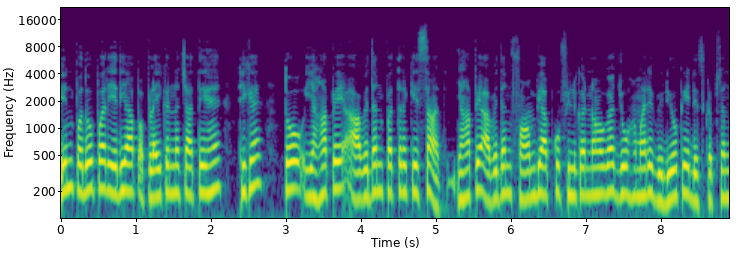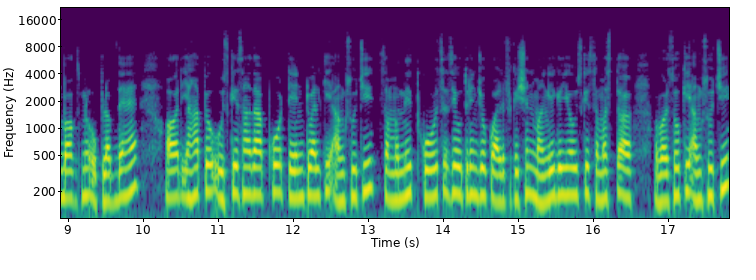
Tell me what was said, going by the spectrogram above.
इन पदों पर यदि आप अप्लाई करना चाहते हैं ठीक है? तो यहाँ पे आवेदन पत्र के साथ, यहाँ पे आवेदन फॉर्म भी आपको फिल करना होगा, जो हमारे वीडियो के डिस्क्रिप्शन बॉक्स में उपलब्ध है। और यहाँ पे उसके साथ आपको टेन ट्वेल्व की अंक सूची संबंधित कोर्स से उत्तीर्ण जो क्वालिफिकेशन मांगी गई है, उसके समस्त वर्षों की अंक सूची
